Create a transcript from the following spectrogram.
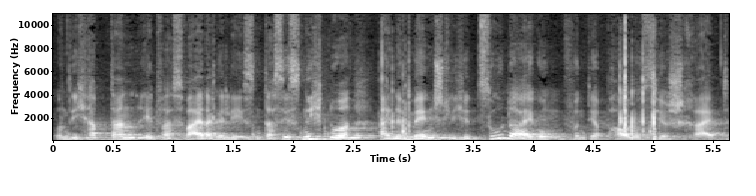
Und ich habe dann etwas weitergelesen. Das ist nicht nur eine menschliche Zuneigung, von der Paulus hier schreibt,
